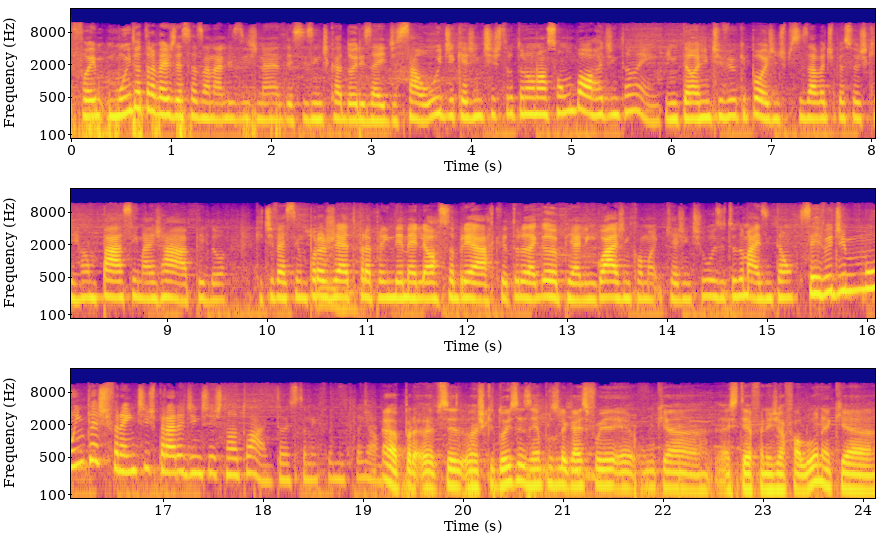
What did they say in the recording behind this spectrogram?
foi muito através dessas análises, né, desses indicadores aí de saúde que a gente estruturou o nosso onboarding também. Então a gente viu que, pô, a gente precisava de pessoas que rampassem mais rápido, que tivessem um projeto para aprender melhor sobre a arquitetura da GUP, a linguagem como, que a gente usa e tudo mais. Então serviu de muitas frentes para a área de gestão atuar. Então isso também foi muito legal. É, pra, é, eu acho que dois exemplos legais foi é, um que a, a Stephanie já falou, né? Que é a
